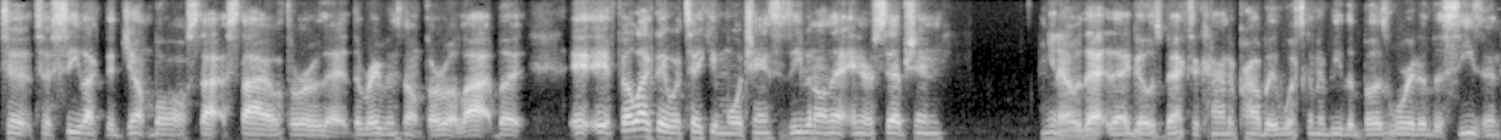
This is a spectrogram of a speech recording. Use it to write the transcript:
to to see like the jump ball st- style throw that the Ravens don't throw a lot, but it, it felt like they were taking more chances, even on that interception you know that that goes back to kind of probably what's going to be the buzzword of the season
